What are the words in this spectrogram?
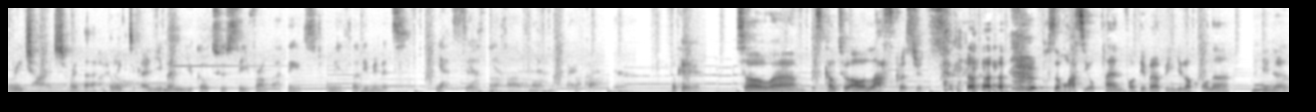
recharge for the, the week to come. And even you go to seafront, I think it's only 30 minutes. yes, Yes, yeah. not far from. No, not very not far. far, Yeah. Okay. So um, let's come to our last question. Okay. so what's your plan for developing YellowKorner in Mm. the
